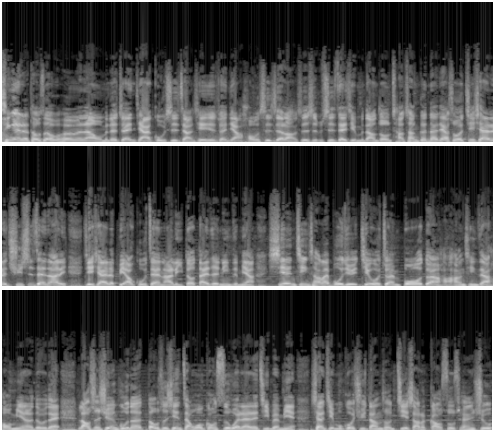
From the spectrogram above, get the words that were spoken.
亲爱的投资者朋友们啊，我们的专家股市长，谢谢专家洪世哲老师是不是在节目当中常常跟大家说，接下来的趋势在哪里？接下来的标股在哪里？都带着您怎么样先进场来布局，结果赚波段好行情在后面了，对不对？老师选股呢，都是先掌握公司未来的基本面，像节目过去当中介绍的高速传输、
